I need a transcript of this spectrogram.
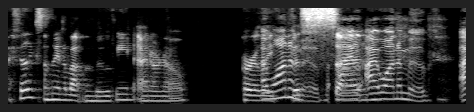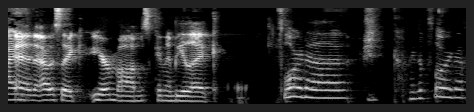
I feel like something about moving. I don't know, or like I want to move. sun. I, I want to move. I and I was like, your mom's gonna be like, Florida, coming to Florida.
